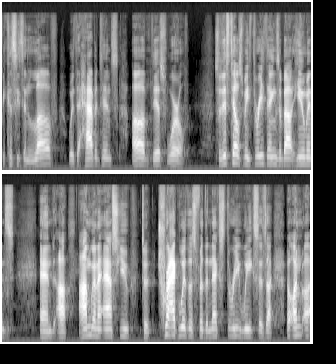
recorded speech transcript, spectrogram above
Because he's in love with the inhabitants of this world. So this tells me three things about humans. And uh, I'm going to ask you to track with us for the next three weeks as I un- uh,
